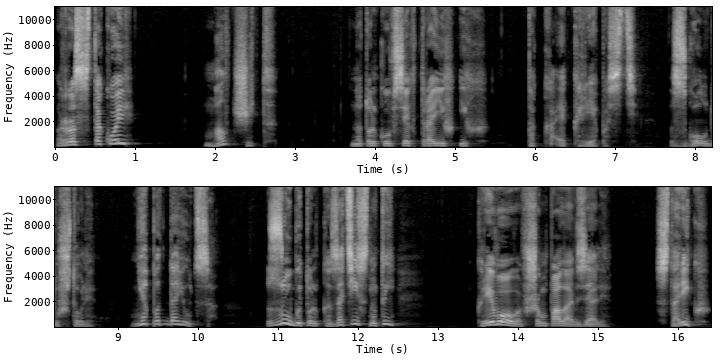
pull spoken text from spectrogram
раз такой молчит. Но только у всех троих их такая крепость. С голоду, что ли? Не поддаются. Зубы только затиснуты. Кривого в шампала взяли. Старик,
